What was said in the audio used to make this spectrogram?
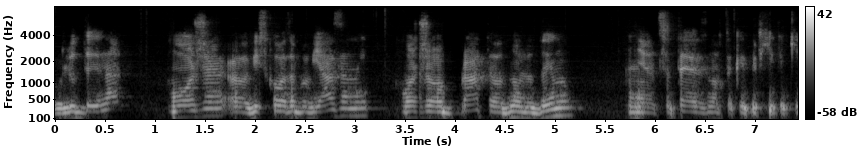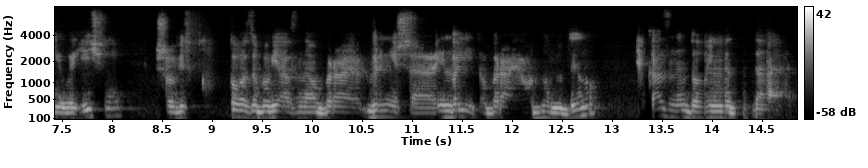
людина може е, військовозобов'язаний, може обрати одну людину. Це те знов таки підхід, який логічний, що військовозобов'язаний обирає верніше, інвалід обирає одну людину, яка за ним доглядає.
